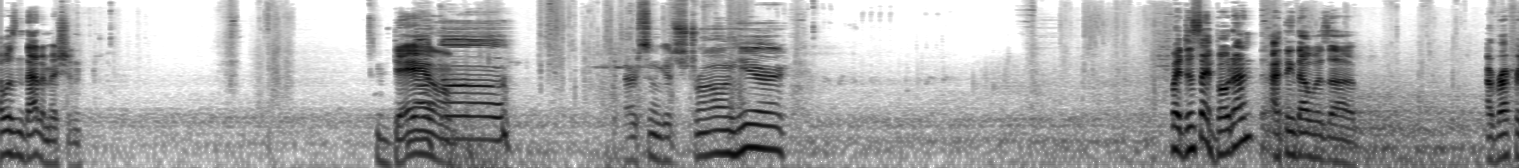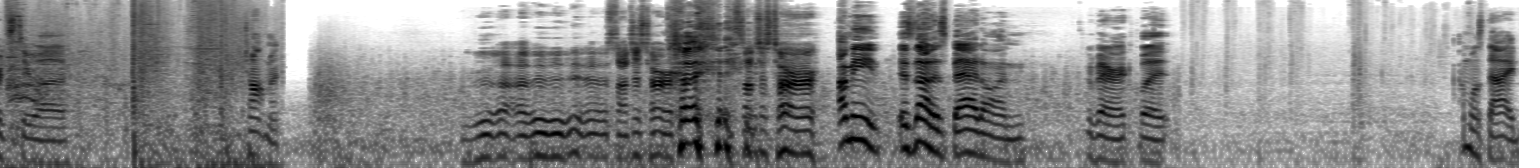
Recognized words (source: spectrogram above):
I wasn't that a mission. Damn. Yaka! Eric's gonna get strong here. Wait, does it say Bodahn? I think that was a a reference to uh Chantman. It's not just her. It's not just her. I mean, it's not as bad on Varric, but almost died.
